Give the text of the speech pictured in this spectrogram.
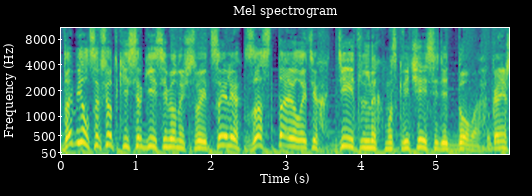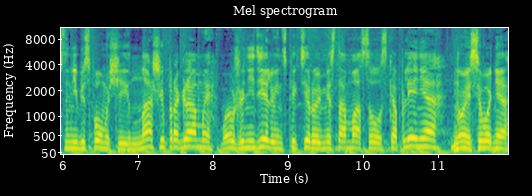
Добился все-таки Сергей Семенович своей цели, заставил этих деятельных москвичей сидеть дома. Ну, конечно, не без помощи и нашей программы. Мы уже неделю инспектируем места массового скопления. Ну и сегодня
